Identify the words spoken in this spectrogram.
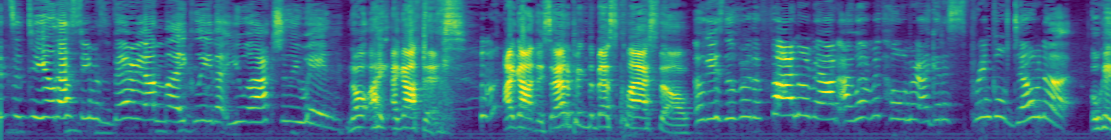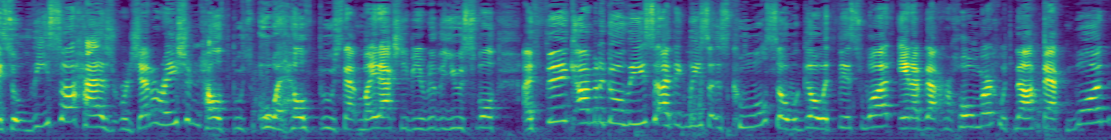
it's a deal. That seems very unlikely that you will actually win. No, I, I got this. I got this. I had to pick the best class, though. Okay, so for the final round, I went with Homer. I get a sprinkled donut. Okay, so Lisa has regeneration health boost. Oh, a health boost. That might actually be really useful. I think I'm going to go Lisa. I think Lisa is cool, so we'll go with this one. And I've got her homework with knockback 1.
